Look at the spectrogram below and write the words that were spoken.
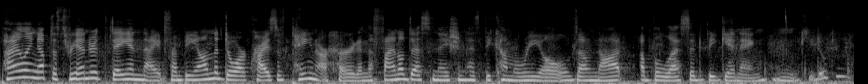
Piling up the 300th day and night, from beyond the door, cries of pain are heard, and the final destination has become real, though not a blessed beginning. Okie dokie.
